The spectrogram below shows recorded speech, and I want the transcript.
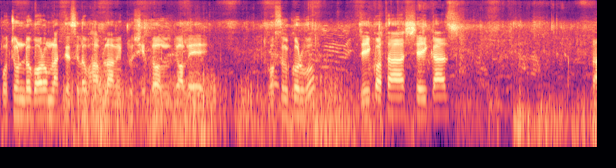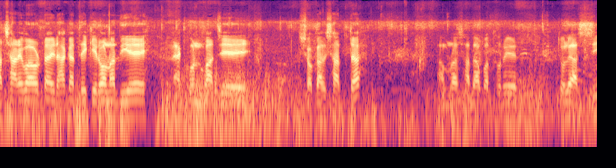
প্রচণ্ড গরম লাগতেছিল, ভাবলাম একটু শীতল জলে গোসল করব। যেই কথা, সেই কাজ। রাত সাড়ে বারোটায় ঢাকা থেকে রওনা দিয়ে এখন বাজে সকাল সাতটা। আমরা সাদা পাথরের চলে আসছি।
